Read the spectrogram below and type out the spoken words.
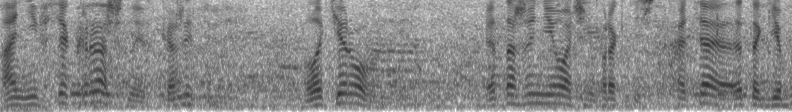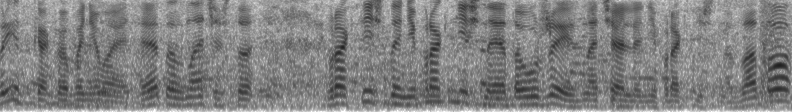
они все крашеные, скажите мне? Лакированные. Это же не очень практично. Хотя это гибрид, как вы понимаете. Это значит, что практично, непрактично, это уже изначально непрактично. Зато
